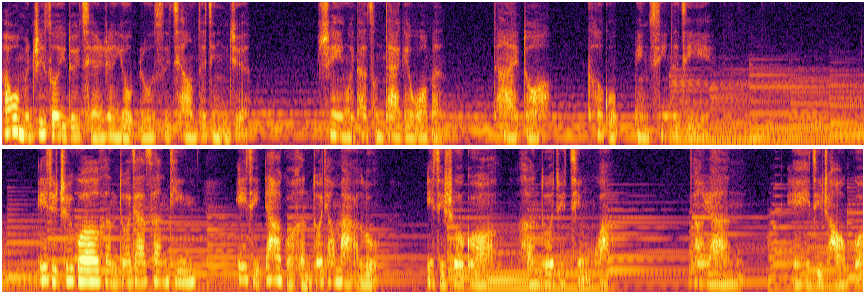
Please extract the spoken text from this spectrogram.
而我们之所以对前任有如此强的警觉，是因为他曾带给我们太多刻骨铭心的记忆。一起吃过很多家餐厅，一起压过很多条马路，一起说过很多句情话，当然，也一起吵过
